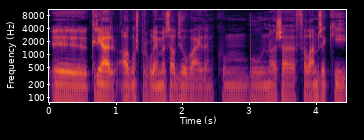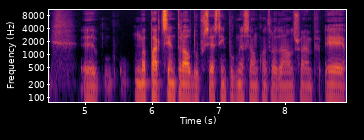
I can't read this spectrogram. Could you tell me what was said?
uh, criar alguns problemas ao Joe Biden. Como nós já falámos aqui, uma parte central do processo de impugnação contra o Donald Trump é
